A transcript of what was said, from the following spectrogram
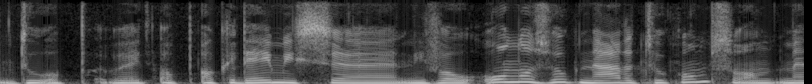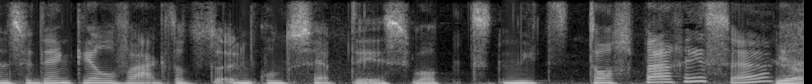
doe op, op academisch uh, niveau onderzoek naar de toekomst. Want mensen denken heel vaak dat het een concept is wat niet tastbaar is. Hè? Ja.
